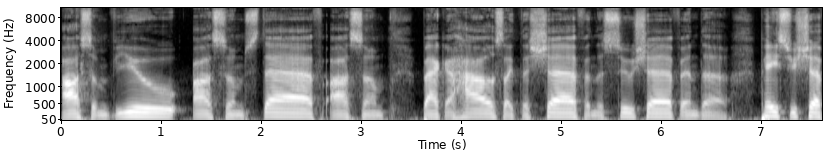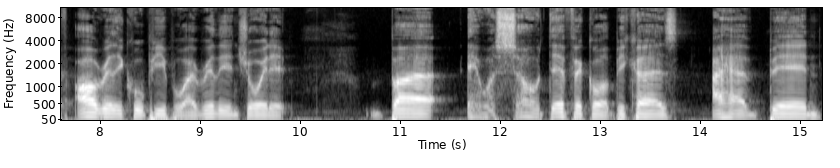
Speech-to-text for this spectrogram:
Awesome view, awesome staff, awesome back of house, like the chef and the sous chef and the pastry chef, all really cool people. I really enjoyed it. But it was so difficult because I have been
